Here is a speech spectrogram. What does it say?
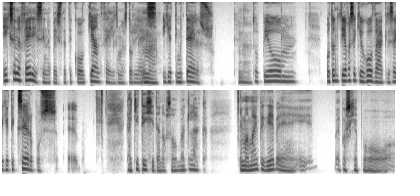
Έχεις αναφέρει εσύ ένα περιστατικό και αν θέλεις μας το λες Ναι. για τη μητέρα σου. Ναι. Το οποίο μ, όταν το διάβασα και εγώ δάκρυσα γιατί ξέρω πως ε, Κακή τύχη ήταν αυτό, bad luck. Η μαμά επειδή έπε, έπασχε από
